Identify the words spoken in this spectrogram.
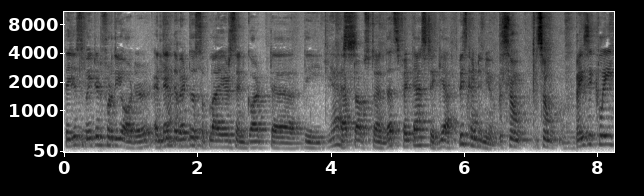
They just waited for the order, and then yeah. they went to the suppliers and got uh, the yes. laptops done. That's fantastic. Yeah, please continue. So so basically,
